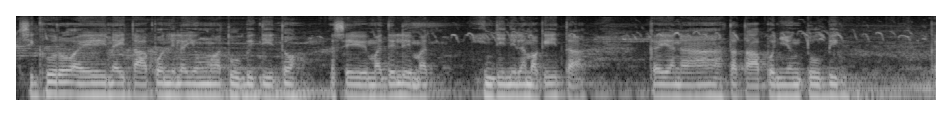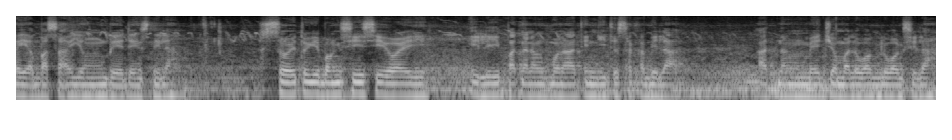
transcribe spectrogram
Siguro ay naitapon nila yung mga tubig dito kasi madilim at hindi nila makita kaya natatapon yung tubig. Kaya basa yung buildings nila So itong ibang sisiw ay ilipat na lang po natin dito sa kabila at nang medyo maluwag-luwag sila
